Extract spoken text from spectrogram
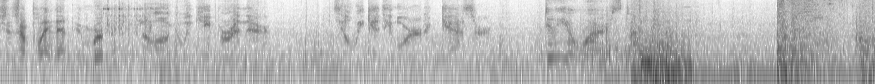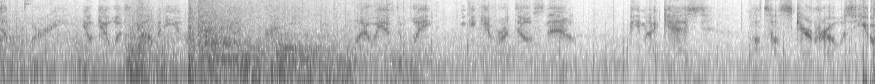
stations are playing that emer- How long do we keep her in there? Till we get the order to gas her. Do your worst. Don't worry. You'll get what's coming to you. Why do we have to wait? We can give her a dose now. Be my guest. I'll tell Scarecrow it was your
